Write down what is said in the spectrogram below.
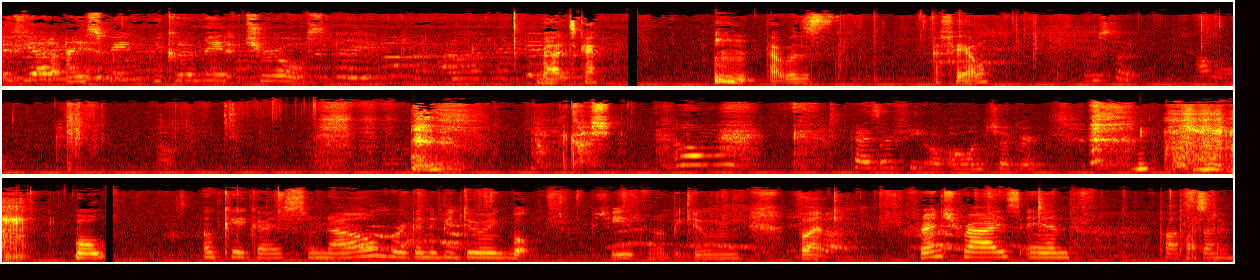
if you had ice cream, we could have made churros. but it's okay. that was a fail. Where's the towel? Oh my gosh. Um, guys, our feet are all on sugar. Whoa. Okay, guys, so now we're gonna be doing, well, she's gonna be doing, but French fries and pasta. Pasta.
